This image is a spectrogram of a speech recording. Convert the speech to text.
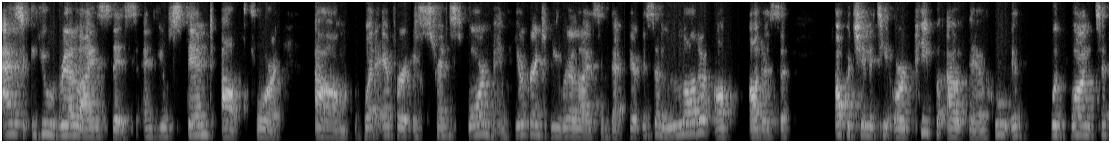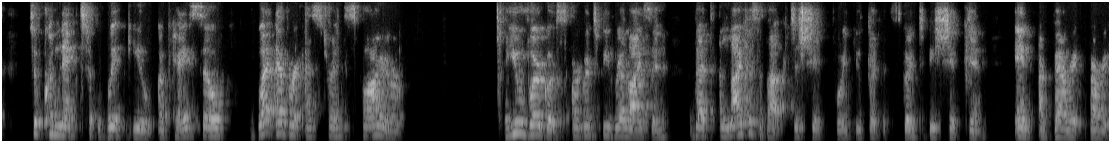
as you realize this and you stand up for um, whatever is transforming, you're going to be realizing that there is a lot of others opportunity or people out there who would want to, connect with you. Okay, so whatever has transpired, you Virgos are going to be realizing that life is about to shift for you, but it's going to be shifting in a very, very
